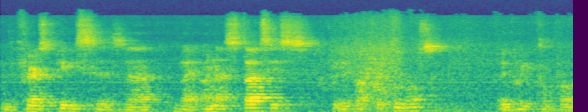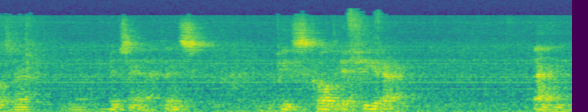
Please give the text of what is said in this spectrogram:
And the first piece is uh, by Anastasis Philippakopoulos, a Greek composer who lives in Athens. The piece called Ephira, and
